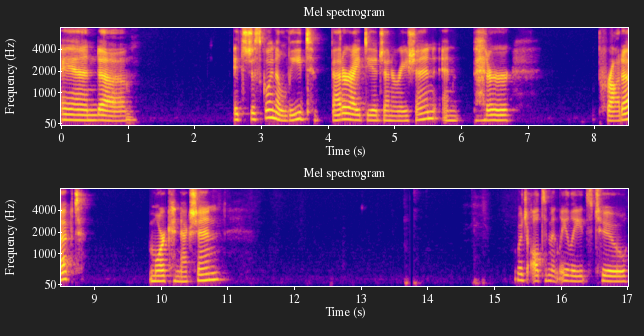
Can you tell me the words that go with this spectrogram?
and um, it's just going to lead to better idea generation and better product, more connection, which ultimately leads to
